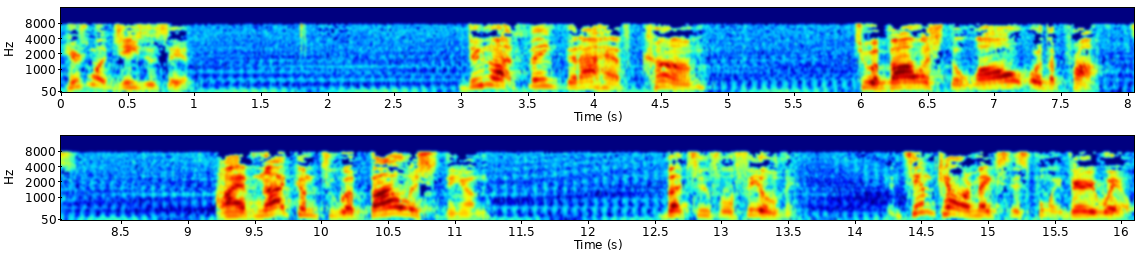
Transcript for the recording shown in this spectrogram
Here's what Jesus said Do not think that I have come to abolish the law or the prophets. I have not come to abolish them, but to fulfill them. Tim Keller makes this point very well.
